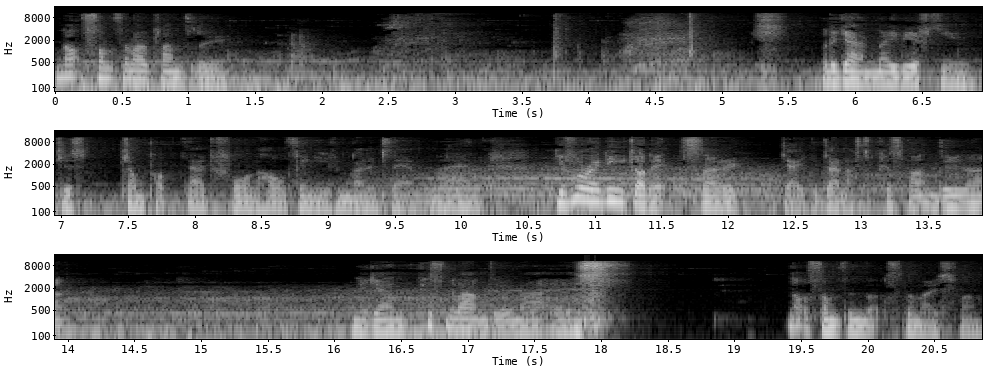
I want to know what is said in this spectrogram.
Not something I plan to do. But again, maybe if you just jump up there before the whole thing even loads there and then you've already got it, so yeah, you don't have to piss about and do that. And again, pissing about and doing that is not something that's the most fun.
